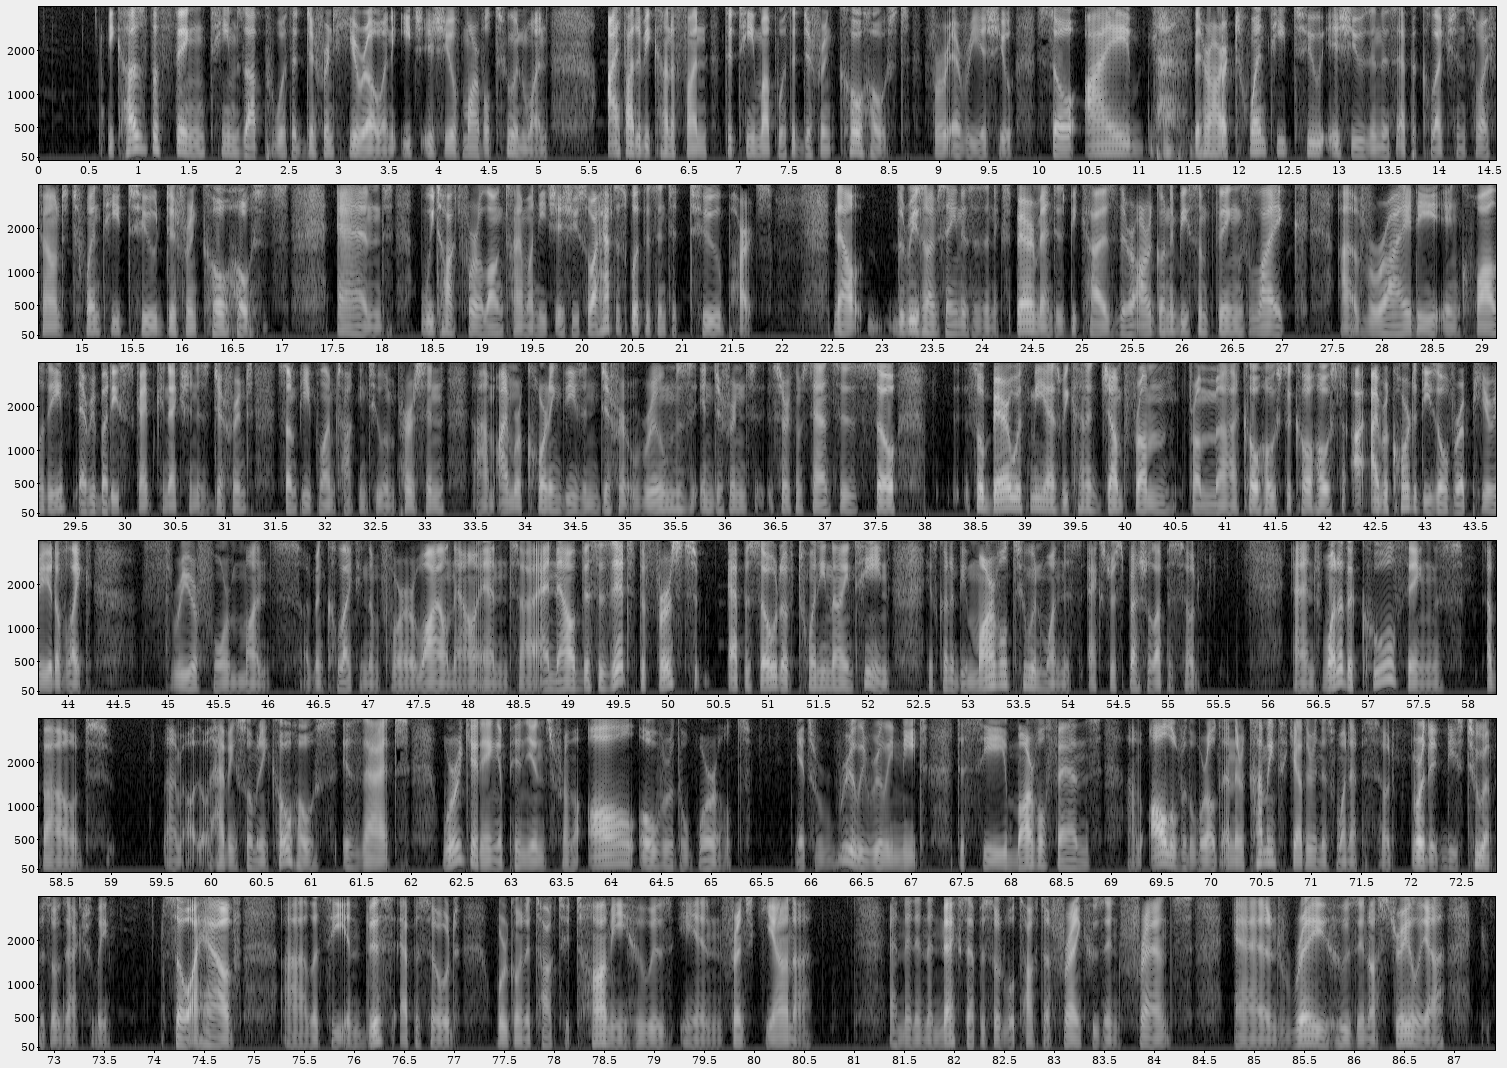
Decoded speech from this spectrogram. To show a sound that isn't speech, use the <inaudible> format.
Because the thing teams up with a different hero in each issue of Marvel 2 in 1, I thought it'd be kind of fun to team up with a different co-host for every issue. So I <laughs> there are 22 issues in this epic collection, so I found 22 different co-hosts and we talked for a long time on each issue. So I have to split this into two parts. Now, the reason I'm saying this is an experiment is because there are going to be some things like uh, variety in quality. Everybody's Skype connection is different. Some people I'm talking to in person. Um, I'm recording these in different rooms in different circumstances. So so bear with me as we kind of jump from from uh, co-host to co-host. I, I recorded these over a period of like three or four months. I've been collecting them for a while now, and uh, and now this is it. The first episode of 2019 is going to be Marvel Two in One. This extra special episode, and one of the cool things about um, having so many co-hosts is that we're getting opinions from all over the world. It's really, really neat to see Marvel fans um, all over the world, and they're coming together in this one episode, or the, these two episodes actually. So I have, uh, let's see, in this episode, we're going to talk to Tommy, who is in French Guiana. And then in the next episode, we'll talk to Frank, who's in France, and Ray, who's in Australia.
